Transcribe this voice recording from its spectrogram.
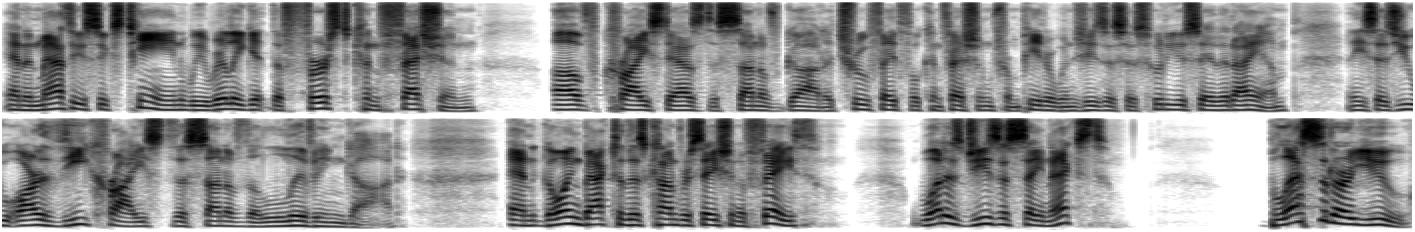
And in Matthew 16, we really get the first confession of Christ as the Son of God, a true faithful confession from Peter when Jesus says, Who do you say that I am? And he says, You are the Christ, the Son of the living God. And going back to this conversation of faith, what does Jesus say next? Blessed are you,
